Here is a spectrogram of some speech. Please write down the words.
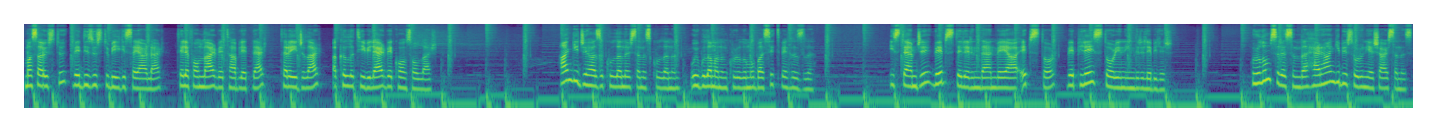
Masaüstü ve dizüstü bilgisayarlar, telefonlar ve tabletler, tarayıcılar, akıllı TV'ler ve konsollar. Hangi cihazı kullanırsanız kullanın, uygulamanın kurulumu basit ve hızlı. İstemci web sitelerinden veya App Store ve Play Store'dan indirilebilir. Kurulum sırasında herhangi bir sorun yaşarsanız,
